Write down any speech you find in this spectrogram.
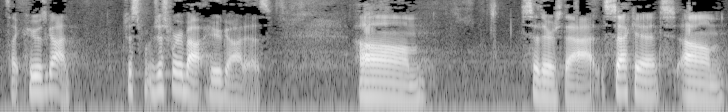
It's like who's God? Just just worry about who God is. Um, so there's that. Second, um,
